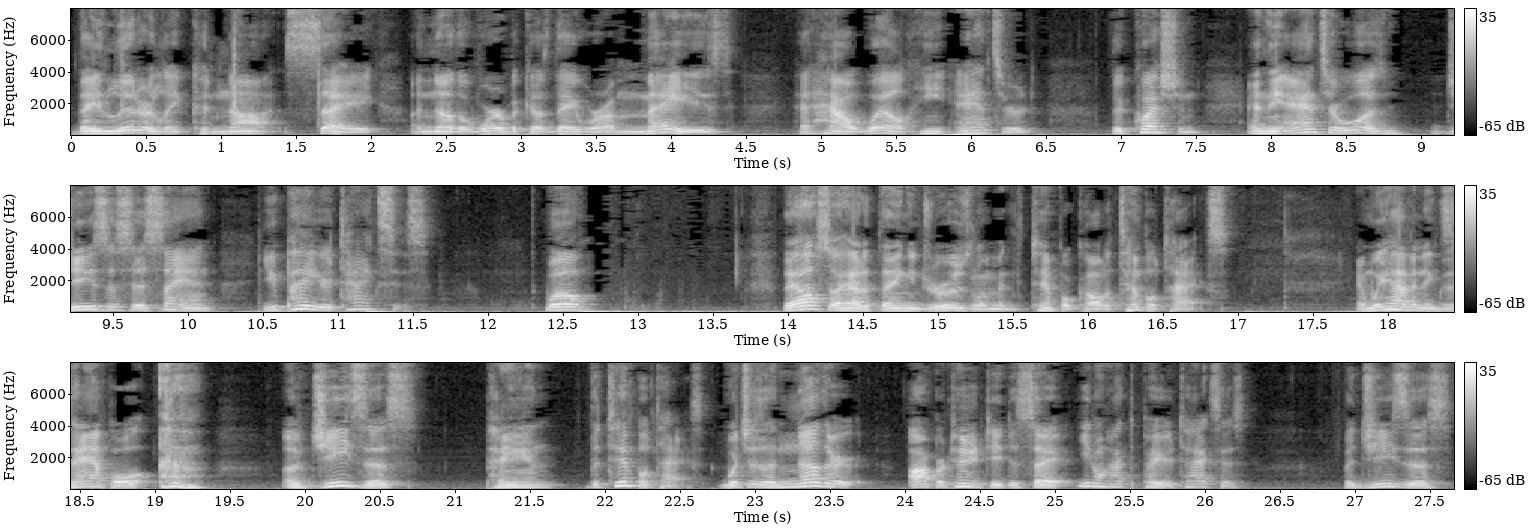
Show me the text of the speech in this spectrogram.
They literally could not say another word because they were amazed at how well he answered the question. And the answer was Jesus is saying, You pay your taxes. Well, they also had a thing in Jerusalem in the temple called a temple tax. And we have an example of Jesus paying the temple tax, which is another opportunity to say, you don't have to pay your taxes. But Jesus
